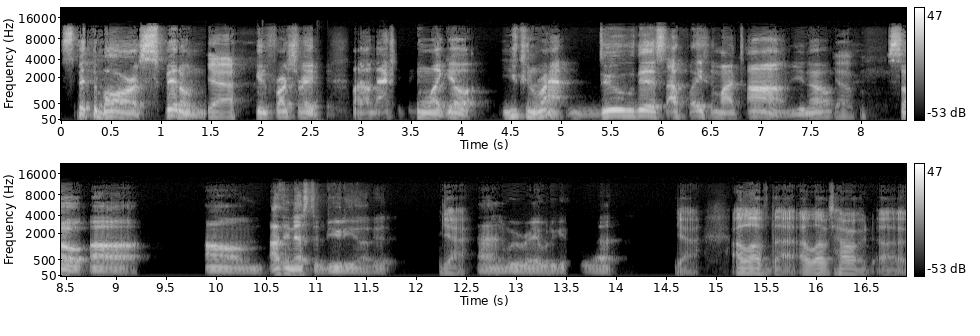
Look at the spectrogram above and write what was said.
spit the bars, spit them. Yeah, getting frustrated. Like I'm actually thinking like, yo, you can rap. Do this. I'm wasting my time. You know. Yep. So, uh, um, I think that's the beauty of it. Yeah. And we were able to get through that. Yeah, I love that. I loved how it uh,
